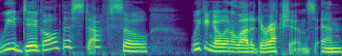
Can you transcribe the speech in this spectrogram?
we dig all this stuff, so we can go in a lot of directions. And,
